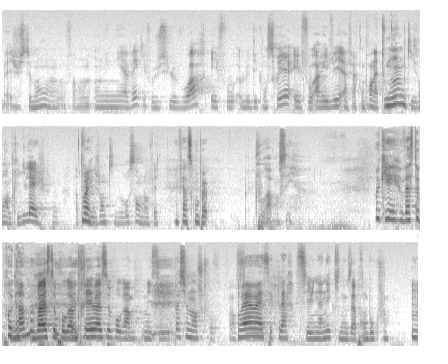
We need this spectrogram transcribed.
bah, justement, enfin, on, on est né avec, il faut juste le voir et il faut le déconstruire et il faut arriver à faire comprendre à tout le monde qu'ils ont un privilège. Enfin, tous Ouais. les gens qui nous ressemblent en fait, Et faire ce qu'on peut. pour avancer. Ok, vaste programme. Vaste programme, très vaste programme, mais c'est passionnant je trouve. Enfin, Ouais, c'est- ouais, c'est clair. C'est une année qui nous apprend beaucoup, Mm.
